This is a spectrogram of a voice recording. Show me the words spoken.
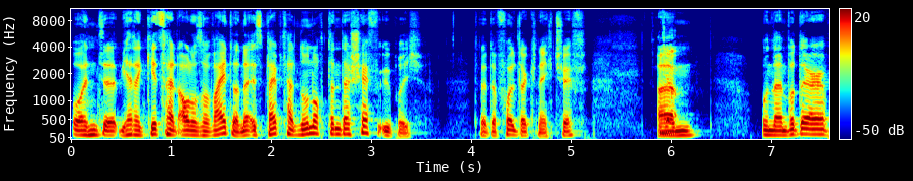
Und äh, ja, dann geht's halt auch noch so weiter. Ne? Es bleibt halt nur noch dann der Chef übrig, der, der Folterknecht-Chef. Ähm, ja. Und dann wird er,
